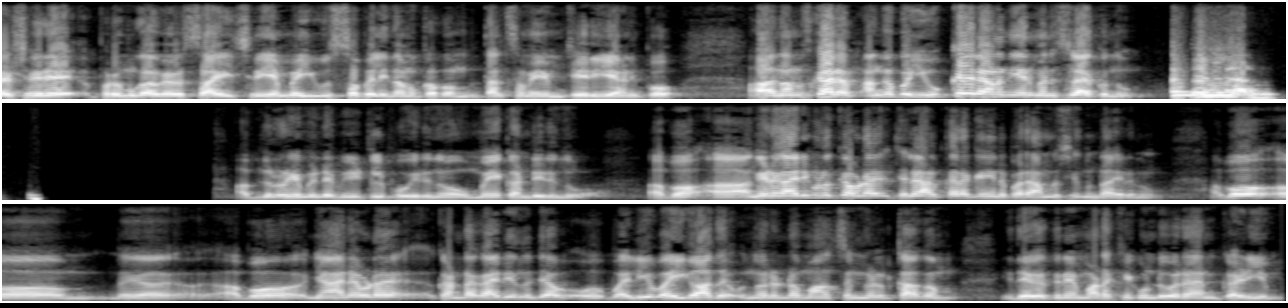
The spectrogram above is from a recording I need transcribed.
പ്രേക്ഷകരെ പ്രമുഖ വ്യവസായി ശ്രീ എം എ യൂസഫ് അലി നമുക്കൊപ്പം തത്സമയം ചേരുകയാണിപ്പോൾ നമസ്കാരം. അങ്ങിപ്പോൾ യു കെയിലാണ് ഞാൻ മനസ്സിലാക്കുന്നു. അബ്ദുൾ റഹീമിന്റെ വീട്ടിൽ പോയിരുന്നു ഉമ്മയെ കണ്ടിരുന്നു. അപ്പോൾ അങ്ങനെ കാര്യങ്ങളൊക്കെ അവിടെ ചില ആൾക്കാരൊക്കെ ഇങ്ങനെ പരാമർശിക്കുന്നുണ്ടായിരുന്നു. അപ്പോൾ അപ്പോൾ ഞാനവിടെ കണ്ട കാര്യം എന്ന് വെച്ചാൽ വലിയ വൈകാതെ ഒന്നോ രണ്ടോ മാസങ്ങൾക്കകം ഇദ്ദേഹത്തിനെ മടക്കി കൊണ്ടുവരാൻ കഴിയും.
